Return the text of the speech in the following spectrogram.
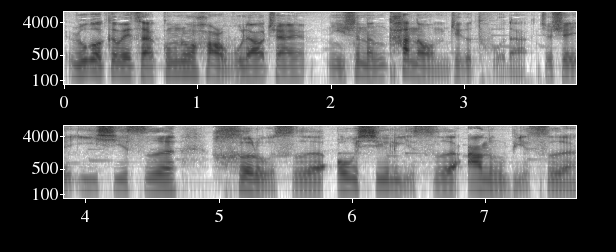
如果各位在公众号“无聊斋”，你是能看到我们这个图的，就是伊西斯、赫鲁斯、欧西里斯、阿努比斯，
